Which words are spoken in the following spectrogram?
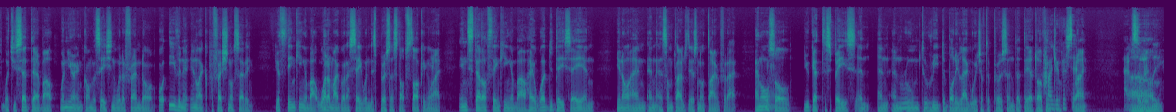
what you said there about when you're in conversation with a friend or, or even in, like a professional setting, you're thinking about what am I gonna say when this person stops talking, right? Instead of thinking about, hey, what did they say? And you know, and and, and sometimes there's no time for that. And also you get the space and, and, and room to read the body language of the person that they are talking to. 100%. Right. Absolutely.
